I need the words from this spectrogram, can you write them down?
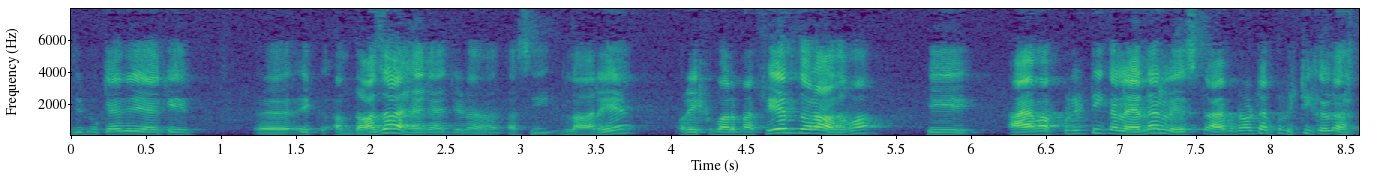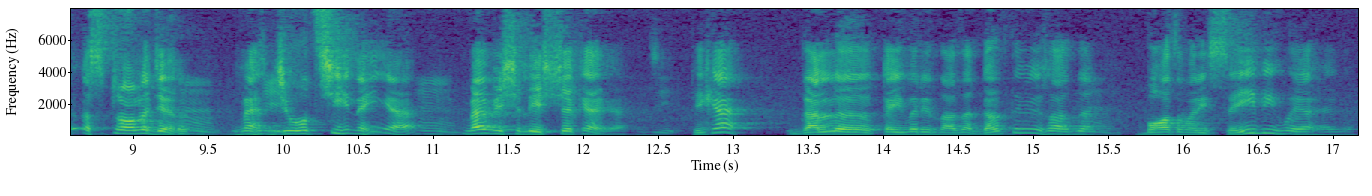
ਜਿਹਨੂੰ ਕਹਿੰਦੇ ਆ ਕਿ ਇੱਕ ਅੰਦਾਜ਼ਾ ਹੈਗਾ ਜਿਹੜਾ ਅਸੀਂ ਲਾ ਰਹੇ ਹਾਂ। ਔਰ ਇੱਕ ਵਾਰ ਮੈਂ ਫੇਰ ਦੁਹਰਾ ਦੇਵਾਂ ਕਿ I am a political analyst I am not a political astrologer ਮੈਂ ਜੋਤਸ਼ੀ ਨਹੀਂ ਆ ਮੈਂ ਵਿਸ਼ਲੇਸ਼ਕ ਹੈਗਾ। ਠੀਕ ਹੈ? ਗੱਲ ਕਈ ਵਾਰੀ ਅੰਦਾਜ਼ਾ ਗਲਤ ਵੀ ਹੋ ਸਕਦਾ। ਬਹੁਤ ਵਾਰੀ ਸਹੀ ਵੀ ਹੋਇਆ ਹੈਗਾ।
